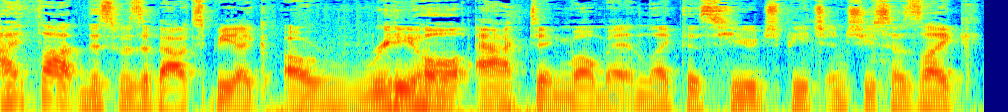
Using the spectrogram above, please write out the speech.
I thought this was about to be like a real acting moment and like this huge speech, and she says like,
